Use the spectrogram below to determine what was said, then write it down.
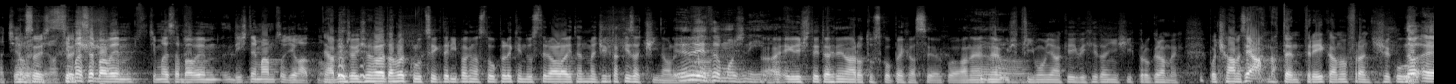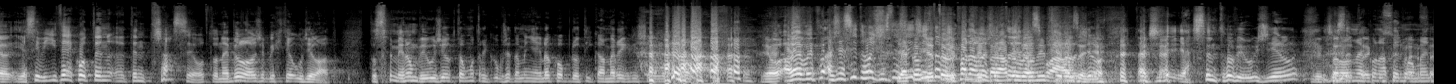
na červený. seš- No, tímhle, seš- se bavím, tímhle se bavím, když nemám co dělat. No. Já bych řekl, že hele, tahle kluci, kteří pak nastoupili k Industrial Light and Magic, taky začínali. Je, jo. je to možný. No. A I když ty tehdy na rotoskopech asi, jako, a ne, ne už přímo v nějakých vychytanějších programech. Počkáme si, a na ten trik, ano, Františeku. No, eh, jestli vidíte jako ten, ten třas, jo, to nebylo, že bych chtěl udělat. To jsem jenom využil k tomu triku, protože tam mi někdo kop do té kamery, když je jo, ale vypadá, a že si to, že jste Jako jako, že je to, to- vypadalo, vypadá že to to je na že. Takže já jsem to využil, že jsem jako na ten moment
